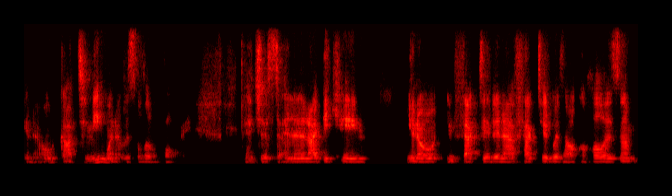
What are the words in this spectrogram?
you know, got to me when I was a little boy. It just, and then I became, you know, infected and affected with alcoholism.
